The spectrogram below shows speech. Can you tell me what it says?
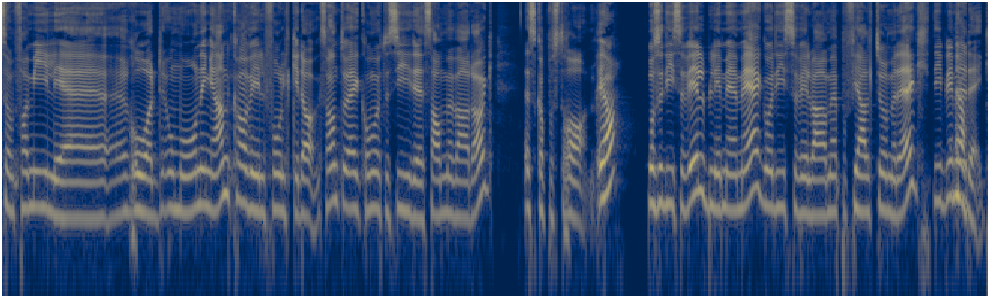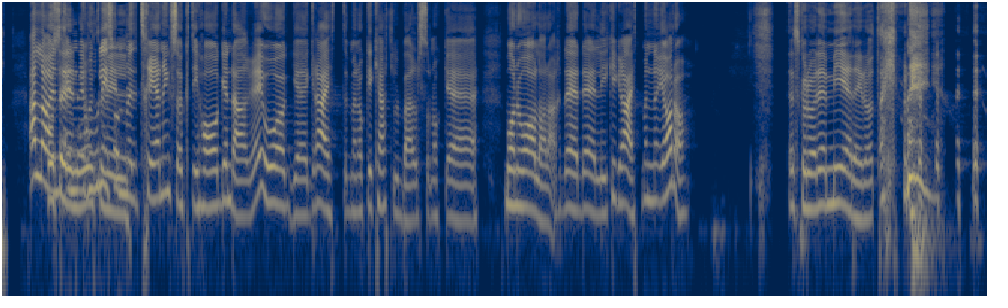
sånn familieråd om morgenen. Hva vil folk i dag? Sant? Og jeg kommer jo til å si det samme hver dag. Jeg skal på stranden. Ja. Også de som vil, bli med meg, og de som vil være med på fjelltur med deg, de blir med Ja. deg. Eller er en, en rolig vil- sånn treningsøkt i hagen der er jo òg greit, med noen kettlebells og noen manualer der. Det, det er like greit. Men ja da. Skal du ha det med deg, da? tenker jeg?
